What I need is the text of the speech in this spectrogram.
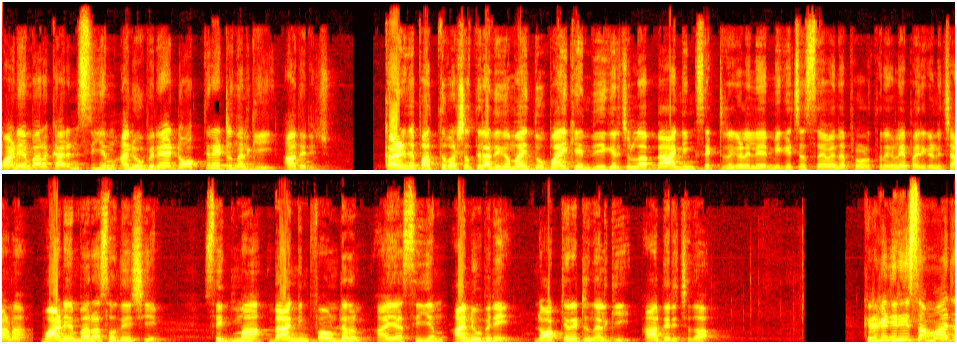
വാണിയമ്പാറക്കാരൻ സി എം അനൂപിനെ ഡോക്ടറേറ്റ് നൽകി ആദരിച്ചു. കഴിഞ്ഞ പത്ത് വർഷത്തിലധികമായി ദുബായ് കേന്ദ്രീകരിച്ചുള്ള ബാങ്കിംഗ് സെക്ടറുകളിലെ മികച്ച സേവന പ്രവർത്തനങ്ങളെ പരിഗണിച്ചാണ് വാണിയമ്പാറ സ്വദേശിയും സിഗ്മ ബാങ്കിംഗ് ഫൗണ്ടറും ആയ സി എം അനൂപിനെ ഡോക്ടറേറ്റ് നൽകി ആദരിച്ചത്. കിഴക്കഞ്ചേരി സമാജ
